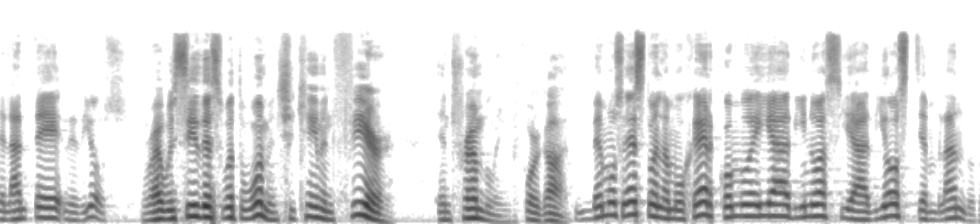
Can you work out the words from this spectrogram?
delante de Dios. Right? We see this with the woman. She came in fear and trembling before God. Vemos esto en la mujer, cómo ella vino hacia Dios temblando.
